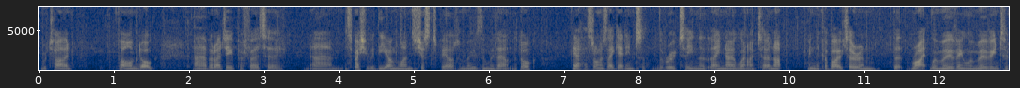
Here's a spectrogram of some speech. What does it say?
retired farm dog, uh, but I do prefer to, um, especially with the young ones, just to be able to move them without the dog. Yeah, as long as they get into the routine that they know when I turn up in the Kubota and that, right, we're moving, we're moving to,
